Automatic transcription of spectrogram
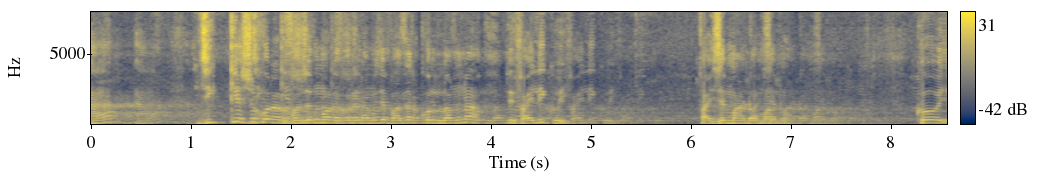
হ্যাঁ? জিজ্ঞেস করার ভোজন মনে করেন, আমি যে বাজার করলাম না, তুই ফাইলি কই? পাইছে মাডো মাডো কই?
